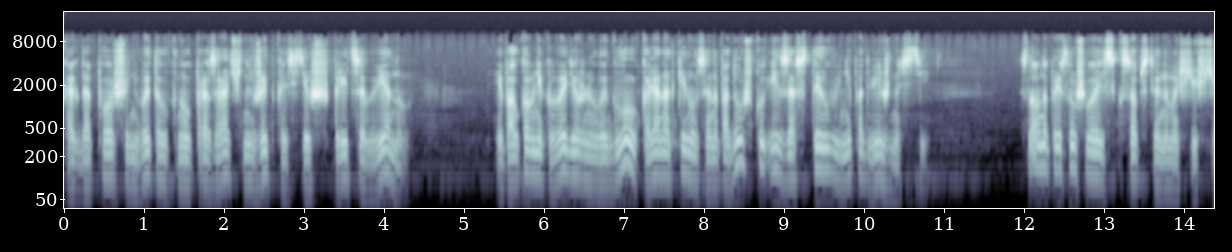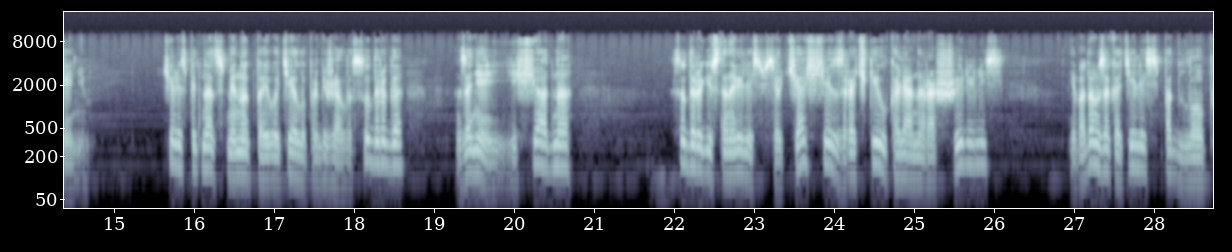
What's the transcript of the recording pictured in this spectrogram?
Когда поршень вытолкнул прозрачную жидкость из шприца в вену, и полковник выдернул иглу, Колян откинулся на подушку и застыл в неподвижности, словно прислушиваясь к собственным ощущениям. Через 15 минут по его телу пробежала судорога, за ней еще одна. Судороги становились все чаще, зрачки у Коляна расширились, и потом закатились под лоб.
